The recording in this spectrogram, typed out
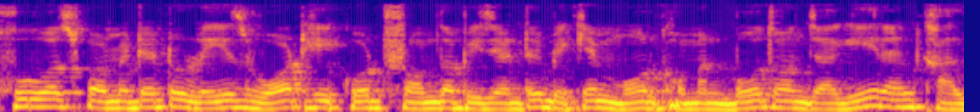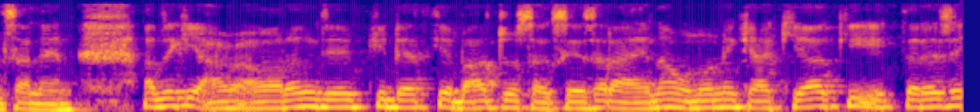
who was permitted to raise what he could from the peasantry became more common both on jagir and khalsa land अब देखिए औरंगज़ेब की डेथ के बाद जो सक्सेसर आए ना, उन्होंने क्या किया कि एक तरह से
